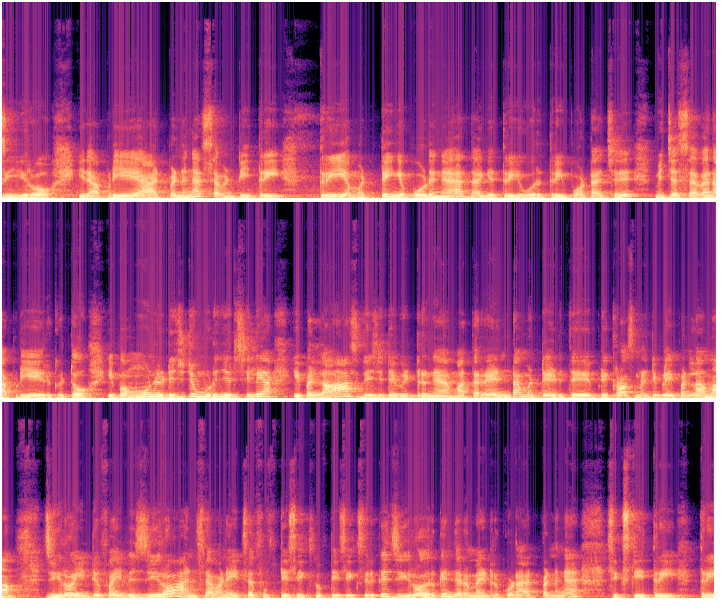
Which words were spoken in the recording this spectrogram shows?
ஜீரோ இதை அப்படியே ஆட் பண்ணுங்கள் செவன்ட்டி த்ரீ த்ரீயை மட்டும் இங்கே போடுங்க. இங்கே த்ரீ ஒரு த்ரீ போட்டாச்சு. மிச்சம் செவன் அப்படியே இருக்கட்டும். இப்போ மூணு டிஜிட்டு முடிஞ்சிருச்சு இல்லையா? இப்போ லாஸ்ட் டிஜிட்டை விட்டுருங்க. மற்ற ரெண்டை மட்டும் எடுத்து இப்படி கிராஸ் மல்டிப்ளை பண்ணலாமா? Zero into five is zero and seven எயிட்ஸை ஃபிஃப்டி சிக்ஸ் ஃபிஃப்டி சிக்ஸ் இருக்குது ஜீரோ இருக்குது இந்த ரிமைண்டர் கூட ஆட் பண்ணுங்கள் சிக்ஸ்டி த்ரீ த்ரீ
